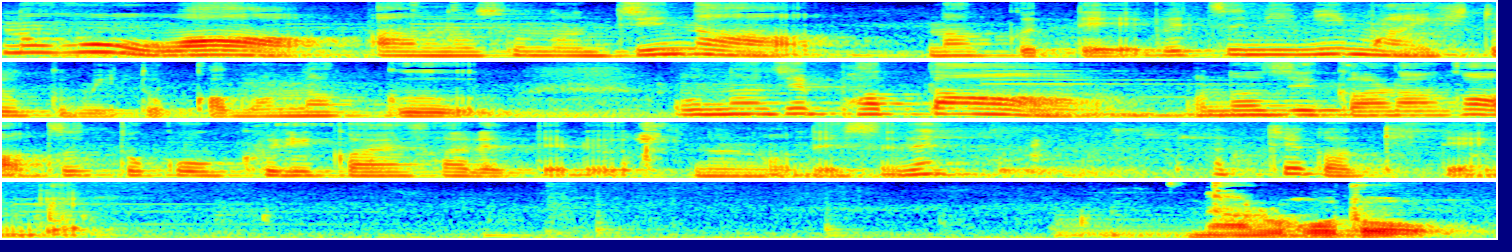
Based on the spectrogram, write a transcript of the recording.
の方はあのそのジナなくて別に2枚1組とかもなく同じパターン同じ柄がずっとこう繰り返されてる布ですねあっちがキテンゲなるほど。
